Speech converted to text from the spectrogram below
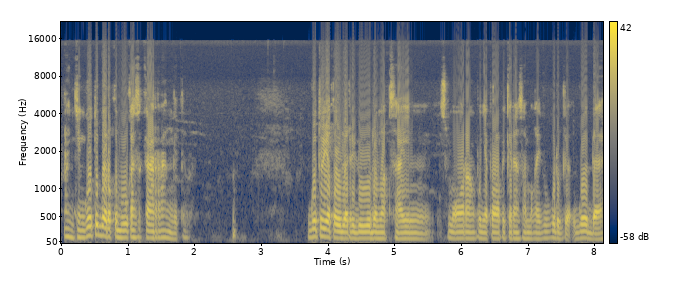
Anjing gue tuh baru kebuka sekarang gitu. Gue tuh ya kalau dari dulu udah maksain semua orang punya pola pikir yang sama kayak gue gue udah gue udah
